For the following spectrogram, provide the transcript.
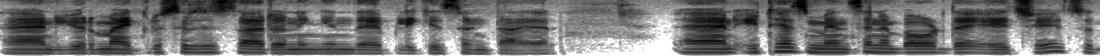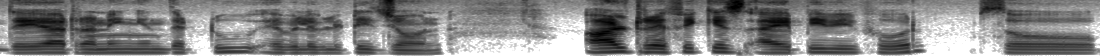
and your microservices are running in the application tier. And it has mentioned about the HA. So they are running in the two availability zone. All traffic is IPv4. So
